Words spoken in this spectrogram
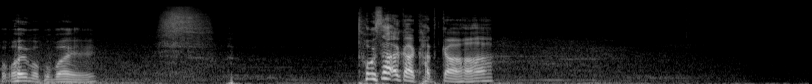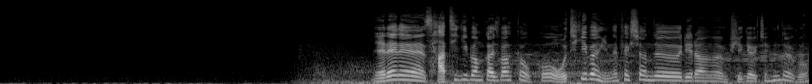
워해머 모바일? 토사가 갓가? 얘네는 4T 기병까지밖에 없고 5T 기병 있는 팩션들이랑은 비교하기 좀 힘들고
